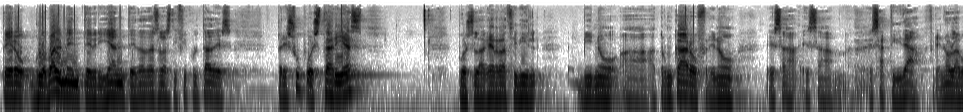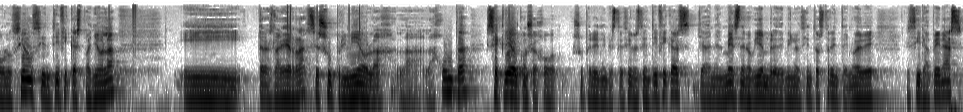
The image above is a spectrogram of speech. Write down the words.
pero globalmente brillante, dadas las dificultades presupuestarias, pues la guerra civil vino a, truncar o frenó esa, esa, actividad, frenó la evolución científica española y tras la guerra se suprimió la, la, Junta, se creó el Consejo Superior de Investigaciones Científicas ya en el mes de noviembre de 1939, es decir, apenas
